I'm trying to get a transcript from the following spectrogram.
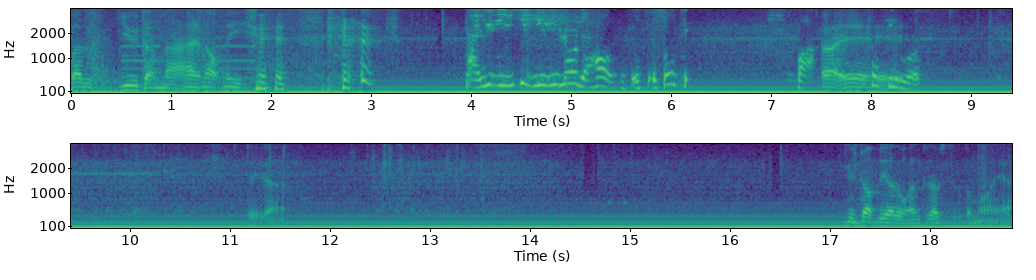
Well, you done that, and not me. Nah, you you see- you, you know the health. It's, it's, it's all te- fuck. Alright, yeah, it's all yeah, yeah. Do that. You can drop the other one because I've still got more. Yeah.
